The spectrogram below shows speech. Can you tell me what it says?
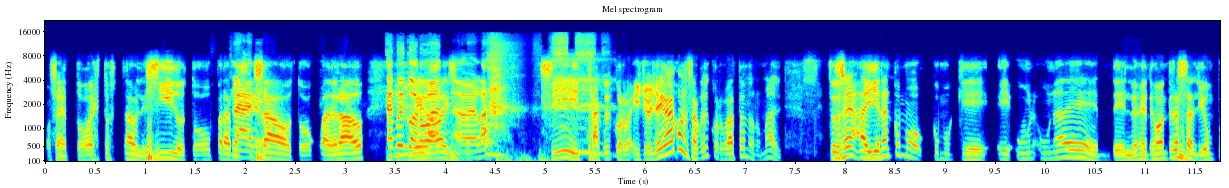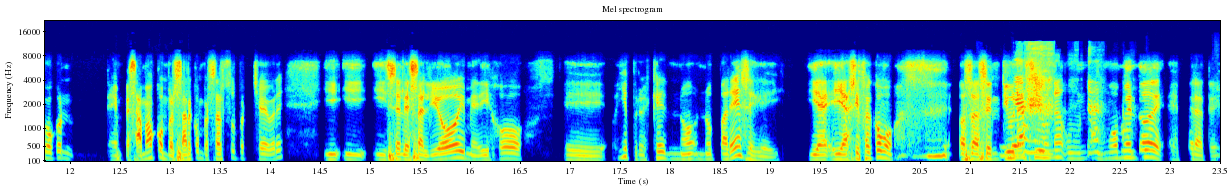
o sea, todo esto establecido, todo parametrizado, todo cuadrado. Saco y, corbata, ¿verdad? Sí, saco y corbata. Y yo llegaba con saco y corbata normal. Entonces ahí eran como, como que eh, una de, de los headhunters salió un poco, empezamos a conversar, conversar súper chévere, y, y, y, se le salió y me dijo, eh, oye, pero es que no, no parece gay. Y, y, así fue como, o sea, sentí una, así una, un, un, momento de, espérate,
